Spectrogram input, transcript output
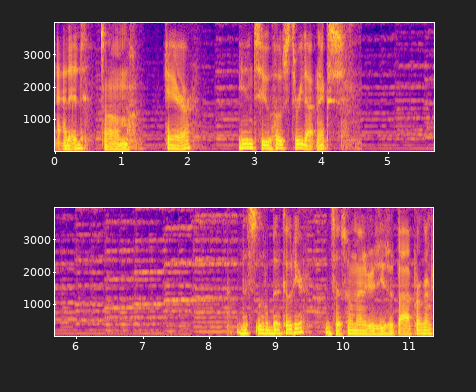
added some hair into host3.nix. This little bit of code here, it says home managers users Bob programs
